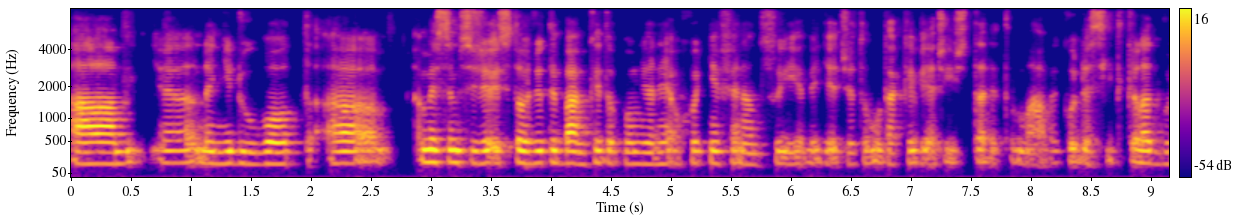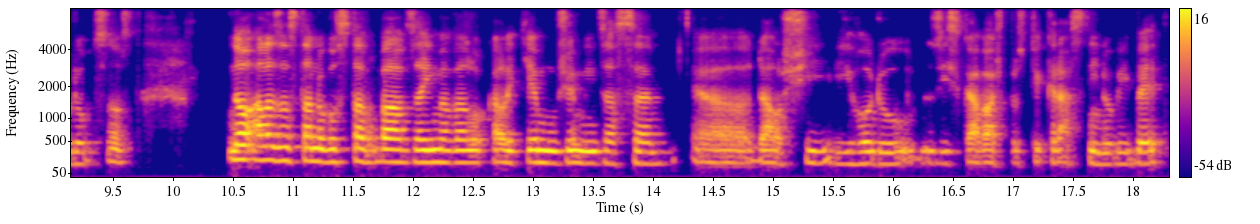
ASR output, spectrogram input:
a e, není důvod. A, myslím si, že i z toho, že ty banky to poměrně ochotně financují, je vidět, že tomu taky věří, že tady to má jako desítky let budoucnost. No ale zase ta novostavba v zajímavé lokalitě může mít zase e, další výhodu. Získáváš prostě krásný nový byt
